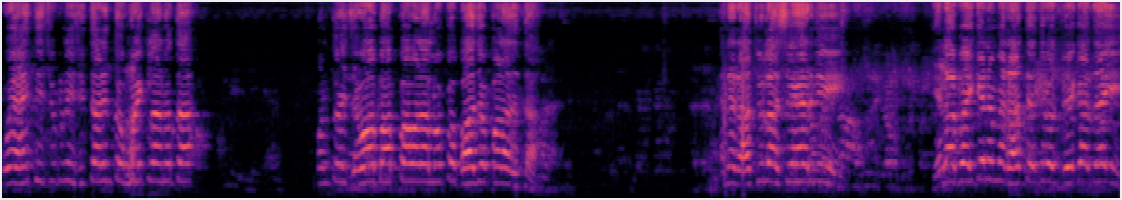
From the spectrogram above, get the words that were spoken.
કોઈ અહીંથી ચૂંટણી જીતાડીને તો મોકલા નહોતા. પણ તોય જવાબ આપવા વાળા લોકો ભાજપ વાળા હતા. અને રાજુલા શહેરની હેલાભાઈ કે ને, અમે રાતે દરરોજ ભેગા થઈ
